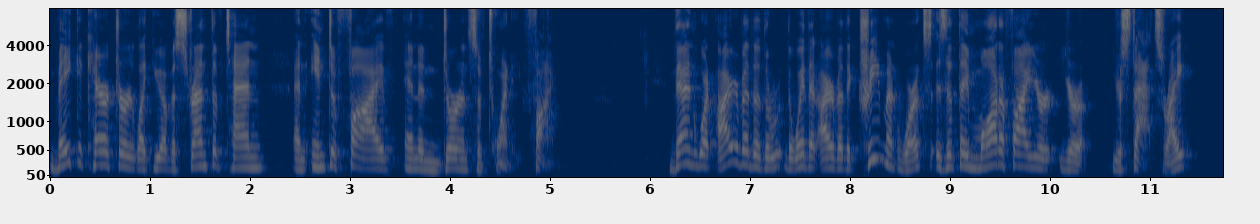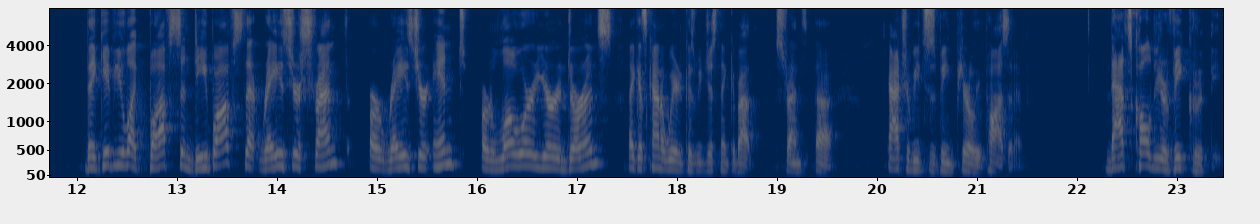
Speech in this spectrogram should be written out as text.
make a character like you have a strength of 10, an int of 5, and an endurance of 20, fine. Then what Ayurveda, the, the way that Ayurvedic treatment works is that they modify your your your stats, right? They give you like buffs and debuffs that raise your strength or raise your int or lower your endurance. Like it's kind of weird because we just think about strength uh, attributes as being purely positive. That's called your vikruti.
